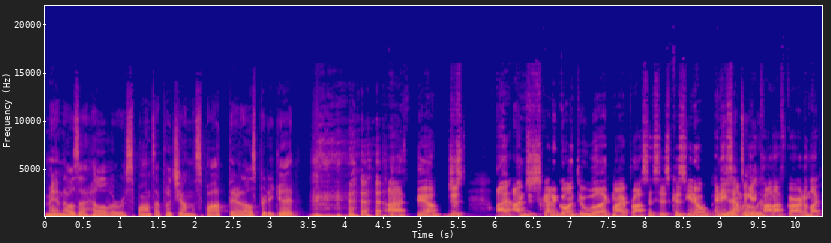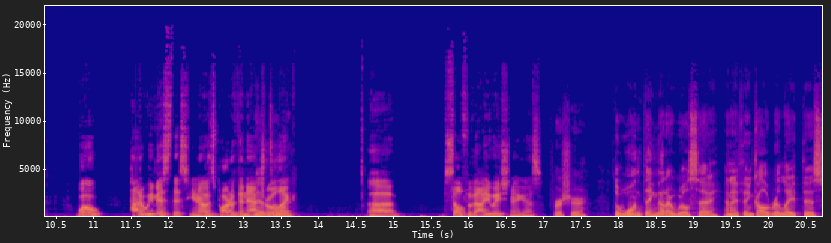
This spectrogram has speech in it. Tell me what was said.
man that was a hell of a response i put you on the spot there that was pretty good uh, you know just I, am just kind of going through like my processes because you know anytime yeah, totally. we get caught off guard i'm like whoa how do we miss this you know it's part of the natural yeah, totally. like uh, self evaluation, I guess. For sure. The one thing that I will say, and I think I'll relate this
